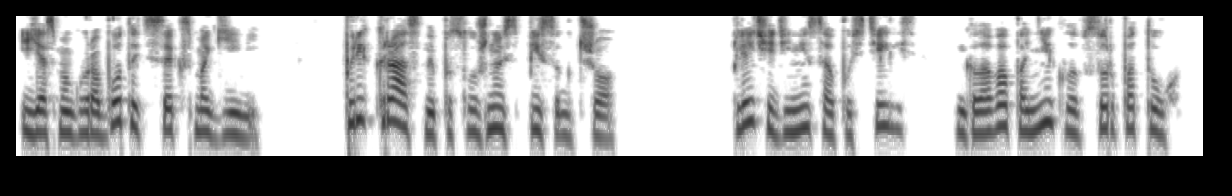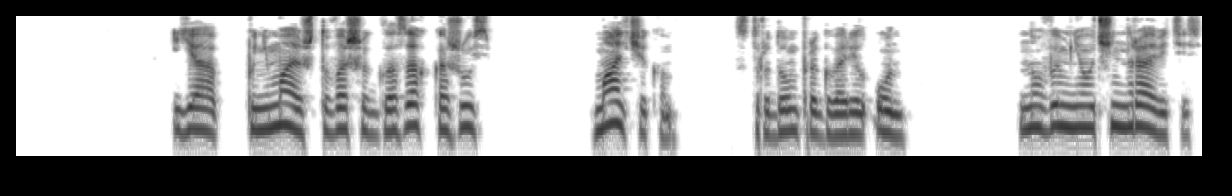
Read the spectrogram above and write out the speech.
и я смогу работать секс-могиней. Прекрасный послужной список, Джо. Плечи Дениса опустились, голова поникла, взор потух. Я понимаю, что в ваших глазах кажусь мальчиком, с трудом проговорил он. Но вы мне очень нравитесь.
